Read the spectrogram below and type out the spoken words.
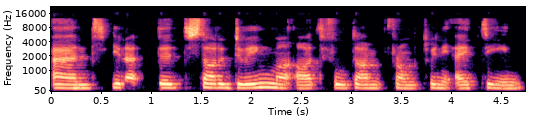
and you know did started doing my art full time from 2018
